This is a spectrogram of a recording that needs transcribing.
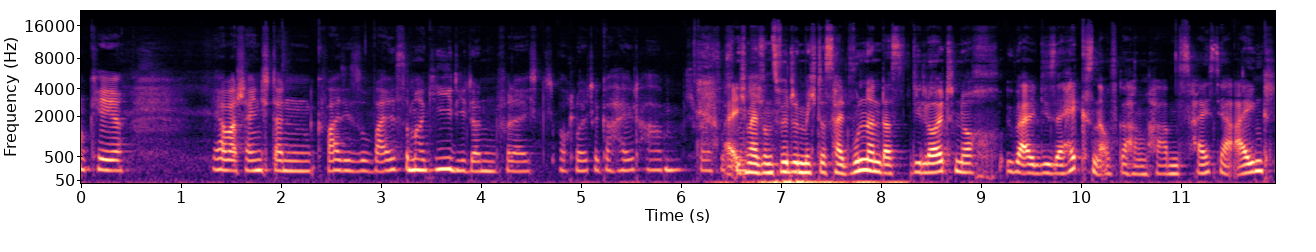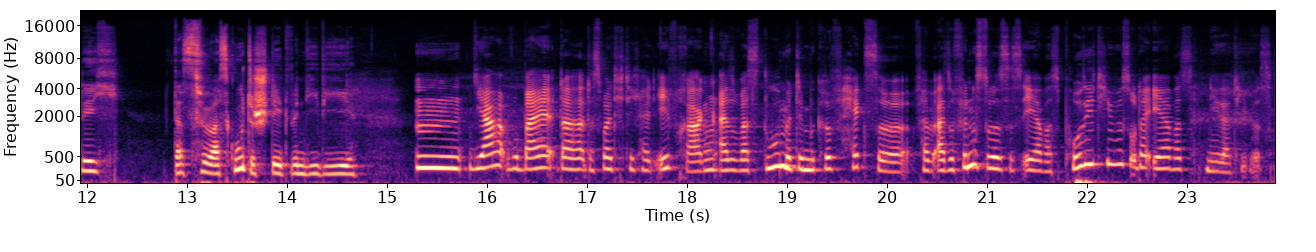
Okay. Ja, wahrscheinlich dann quasi so weiße Magie, die dann vielleicht auch Leute geheilt haben. Ich weiß es Weil ich meine, sonst würde mich das halt wundern, dass die Leute noch überall diese Hexen aufgehangen haben. Das heißt ja eigentlich, dass es für was Gutes steht, wenn die die Mm, ja, wobei, da, das wollte ich dich halt eh fragen. Also, was du mit dem Begriff Hexe, also findest du, das ist eher was Positives oder eher was Negatives?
